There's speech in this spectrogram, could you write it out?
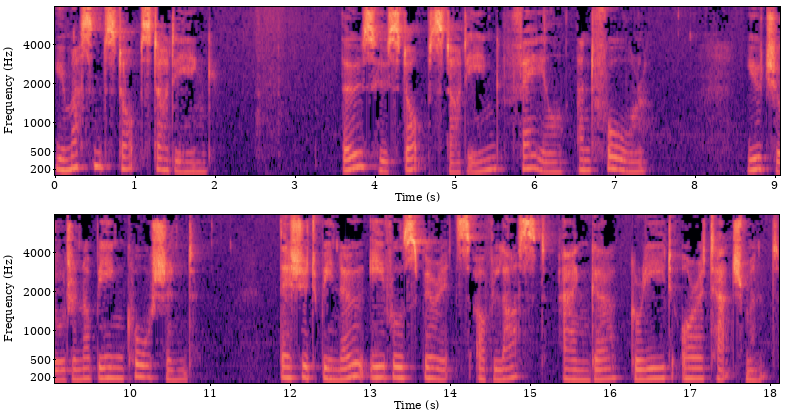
You mustn't stop studying. Those who stop studying fail and fall. You children are being cautioned. There should be no evil spirits of lust, anger, greed, or attachment.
